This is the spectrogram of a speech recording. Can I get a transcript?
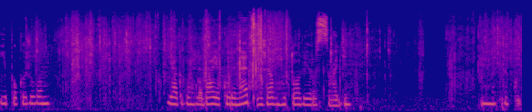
і покажу вам, як виглядає корінець вже в готовій розсаді. Наприклад,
